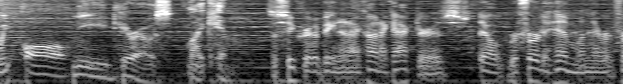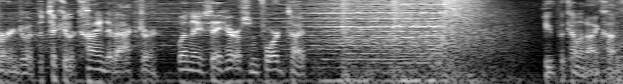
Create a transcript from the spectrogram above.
We all need heroes like him. The secret of being an iconic actor is they'll refer to him when they're referring to a particular kind of actor. When they say Harrison Ford type, you've become an icon.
